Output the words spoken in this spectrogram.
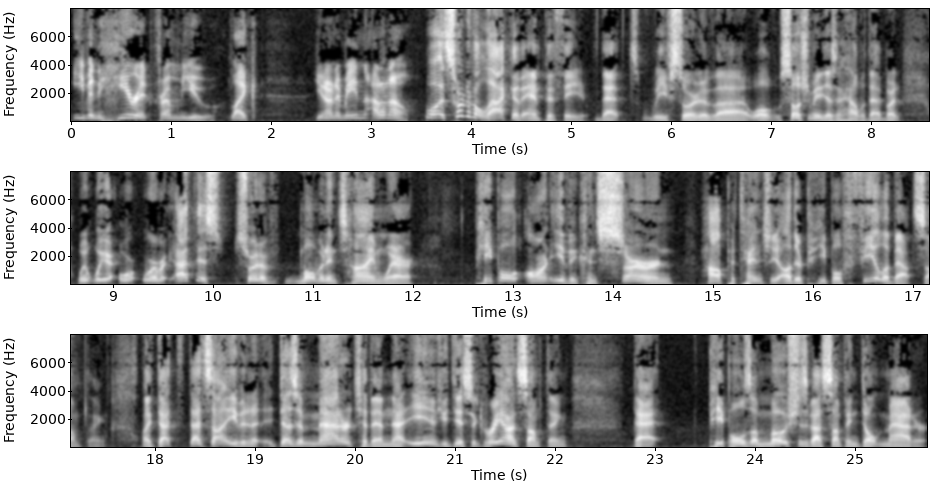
even hear it from you. Like, you know what I mean? I don't know. Well, it's sort of a lack of empathy that we've sort of. Uh, well, social media doesn't help with that, but we, we're, we're we're at this sort of moment in time where people aren't even concerned how potentially other people feel about something. Like that. That's not even. It doesn't matter to them that even if you disagree on something, that people's emotions about something don't matter.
